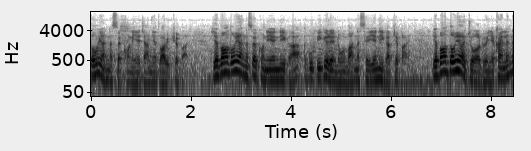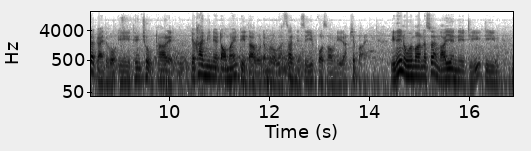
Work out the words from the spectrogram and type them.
329ရက်ကြာမြင့်သွားပြီဖြစ်ပါတယ်။ရက်ပေါင်း329ရက်နေ့ကအခုပြီးခဲ့တဲ့နိုဝင်ဘာ20ရက်နေ့ကဖြစ်ပါတယ်။ ရက်ပေါင်း300ကျော်အတွင်းရခိုင်လက်နက်ကိုင်တပုံအေးထိန်းချုပ်ထားတဲ့ရခိုင်ပြည်နယ်တောင်ပိုင်းဒေသကိုတမတော်ကစတင်စီရေးပေါ်ဆောင်နေတာဖြစ်ပါတယ်။ဒီနေ့နိုဝင်ဘာ25ရက်နေ့ထိဒီမ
